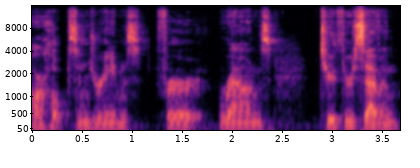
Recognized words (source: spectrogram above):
our hopes and dreams for rounds two through seven.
